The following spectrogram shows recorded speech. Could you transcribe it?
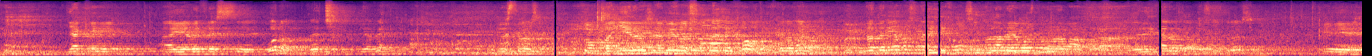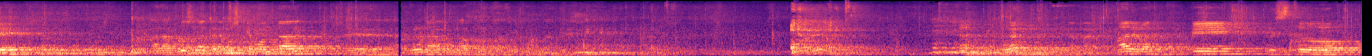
ya que hay a veces, eh, bueno, de hecho, ya ves, nuestros compañeros y amigos son de Gijón, pero bueno, no teníamos una de Gijón si no la habríamos programado para dedicaros a vosotros. Eh, a la próxima tenemos que montar eh, alguna, alguna foto de Vale, vale. Eh, esto,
